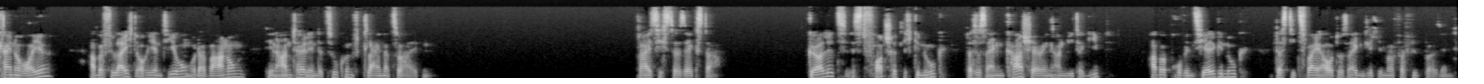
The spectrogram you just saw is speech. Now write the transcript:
Keine Reue, aber vielleicht Orientierung oder Warnung, den Anteil in der Zukunft kleiner zu halten. 30.06. Görlitz ist fortschrittlich genug, dass es einen Carsharing-Anbieter gibt, aber provinziell genug, dass die zwei Autos eigentlich immer verfügbar sind.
